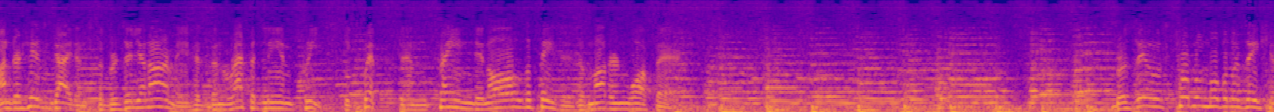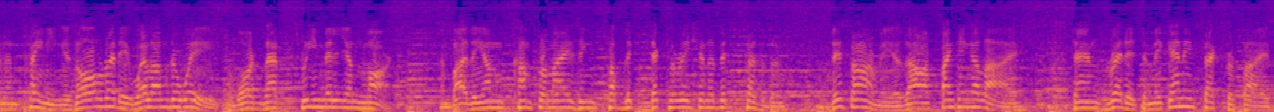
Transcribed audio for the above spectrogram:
Under his guidance, the Brazilian army has been rapidly increased, equipped, and trained in all the phases of modern warfare. Brazil's total mobilization and training is already well underway toward that 3 million mark and by the uncompromising public declaration of its president, this army, as our fighting ally, stands ready to make any sacrifice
